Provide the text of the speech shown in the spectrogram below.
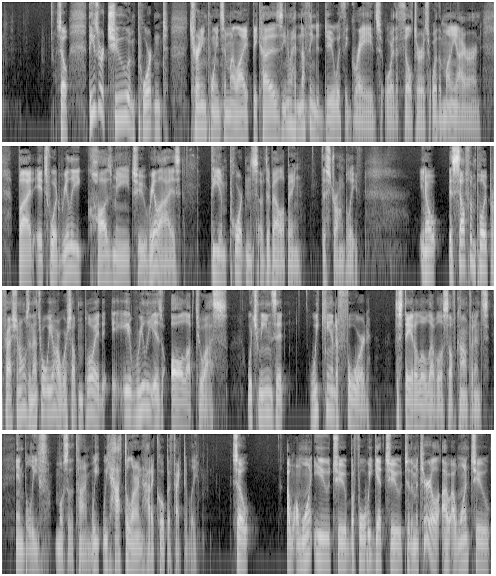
So these were two important turning points in my life because you know it had nothing to do with the grades or the filters or the money I earned, but it's what really caused me to realize the importance of developing the strong belief you know, as self employed professionals, and that's what we are, we're self employed, it really is all up to us, which means that we can't afford to stay at a low level of self confidence and belief most of the time. We, we have to learn how to cope effectively. So, I, I want you to, before we get to, to the material, I, I want to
